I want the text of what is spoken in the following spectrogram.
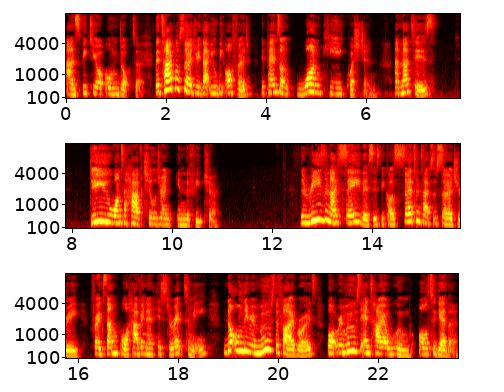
and speak to your own doctor. The type of surgery that you'll be offered depends on one key question, and that is do you want to have children in the future? The reason I say this is because certain types of surgery, for example, having a hysterectomy, not only removes the fibroids, but removes the entire womb altogether.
